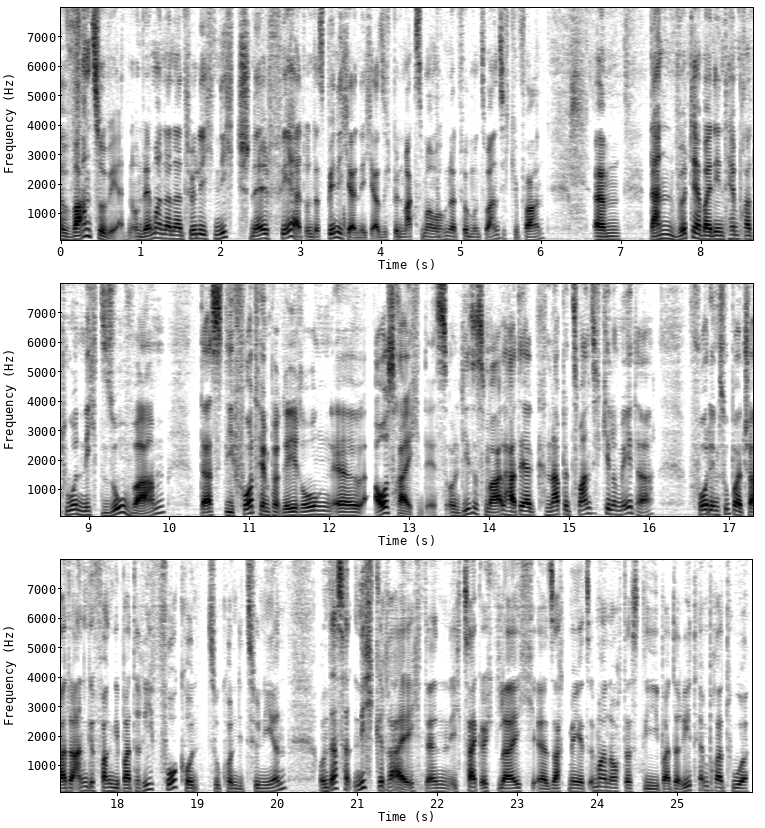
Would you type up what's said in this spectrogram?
warm zu werden. Und wenn man dann natürlich nicht schnell fährt, und das bin ich ja nicht, also ich bin maximal mal 125 gefahren, ähm, dann wird er bei den Temperaturen nicht so warm, dass die Vortemperierung äh, ausreichend ist. Und dieses Mal hat er knappe 20 Kilometer vor dem Supercharger angefangen, die Batterie vorzukonditionieren. Und das hat nicht gereicht, denn ich zeige euch gleich, er sagt mir jetzt immer noch, dass die Batterietemperatur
